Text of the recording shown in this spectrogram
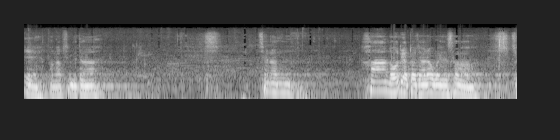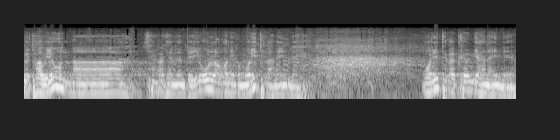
예, 반갑습니다. 저는 하 노래도 잘하고 해서 지금 다 외웠나 생각했는데 이 올라오니까 모니터가 하나 있네. 모니터가 큰 게 하나 있네요.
